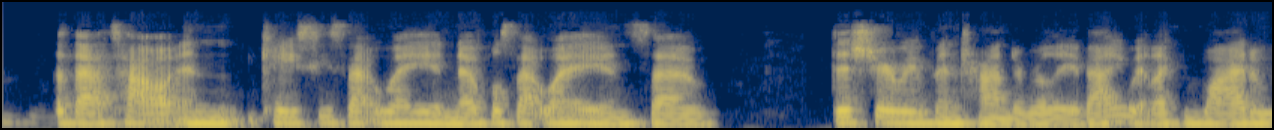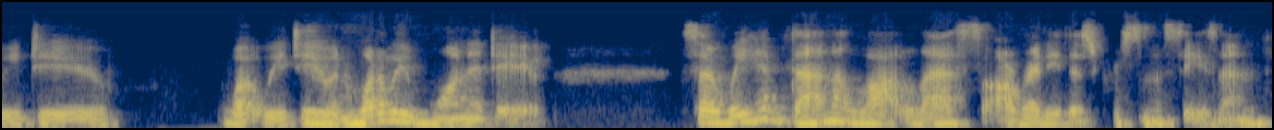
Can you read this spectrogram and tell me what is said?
mm-hmm. so that's how and casey's that way and noble's that way and so this year we've been trying to really evaluate like why do we do what we do and what do we want to do so we have done a lot less already this christmas season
